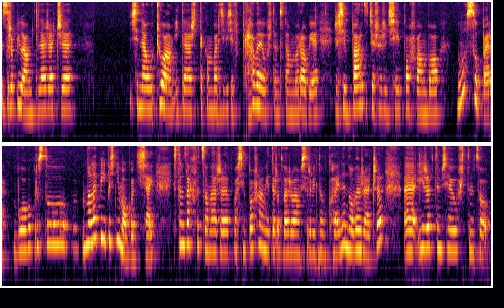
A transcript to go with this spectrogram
zrobiłam, tyle rzeczy się nauczyłam i też taką bardziej, wiecie, wprawę już w tym, co tam robię, że się bardzo cieszę, że dzisiaj poszłam, bo było super. Było po prostu, no lepiej być nie mogło dzisiaj. Jestem zachwycona, że właśnie poszłam i też odważyłam się zrobić nowe, kolejne nowe rzeczy e, i że w tym się już, w tym co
